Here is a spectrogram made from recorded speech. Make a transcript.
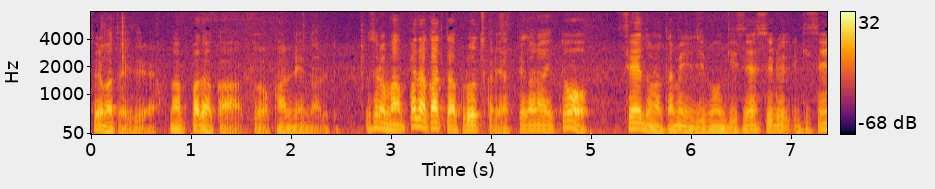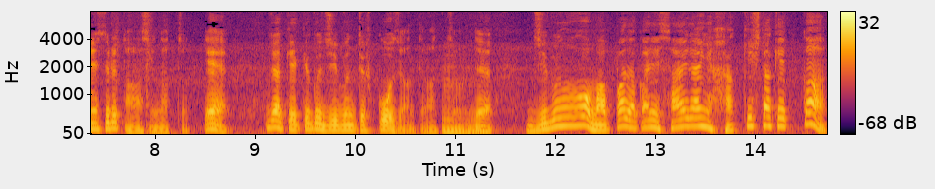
それまたいずれ。真っ裸とは関連があると。でそれを真っ裸ってアプローチからやっていかないと制度のために自分を犠牲する犠牲にするって話になっちゃってじゃあ結局自分って不幸じゃんってなっちゃうんで、自分を真っ裸に最大に発揮した結果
